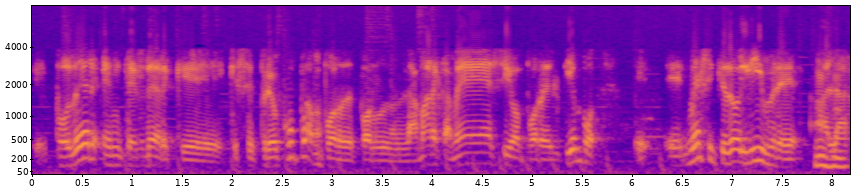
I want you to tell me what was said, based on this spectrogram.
eh, poder entender que, que se preocupan por, por la marca Messi o por el tiempo. Messi quedó libre a las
